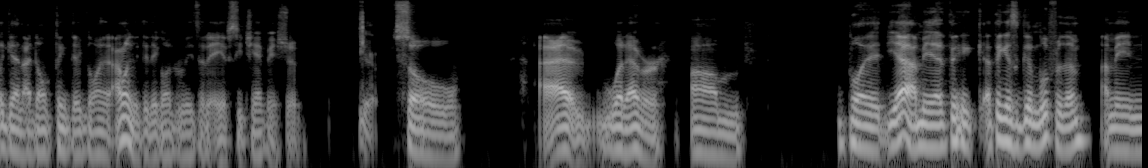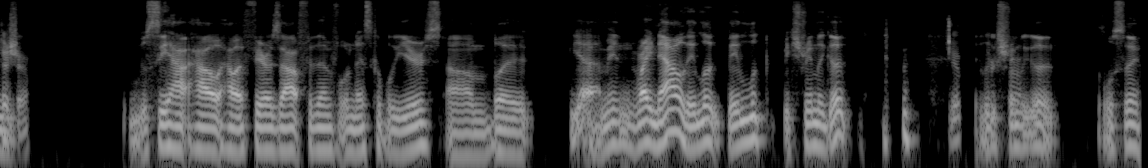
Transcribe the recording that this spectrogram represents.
again, I don't think they're going I don't even think they're going to raise to the AFC championship. Yeah. So I whatever. Um but yeah, I mean, I think I think it's a good move for them. I mean, for sure. We'll see how how how it fares out for them for the next couple of years. Um, but yeah, I mean, right now they look they look extremely good. yep, they look extremely sure. good. We'll see.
